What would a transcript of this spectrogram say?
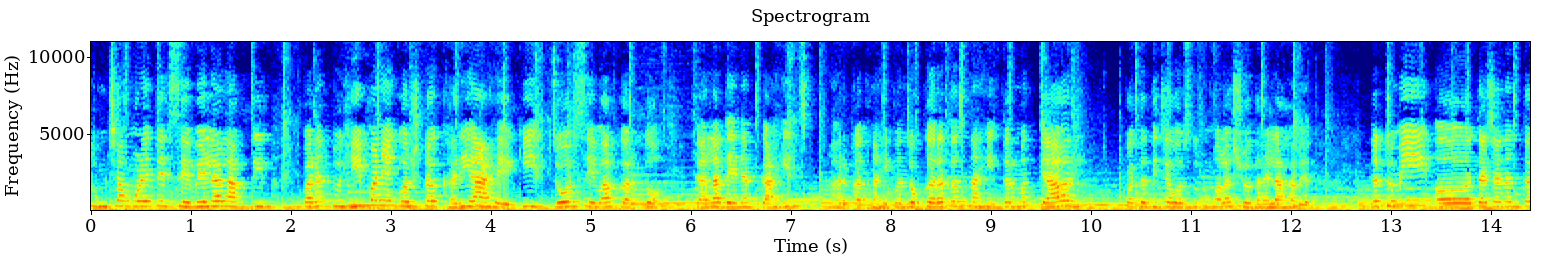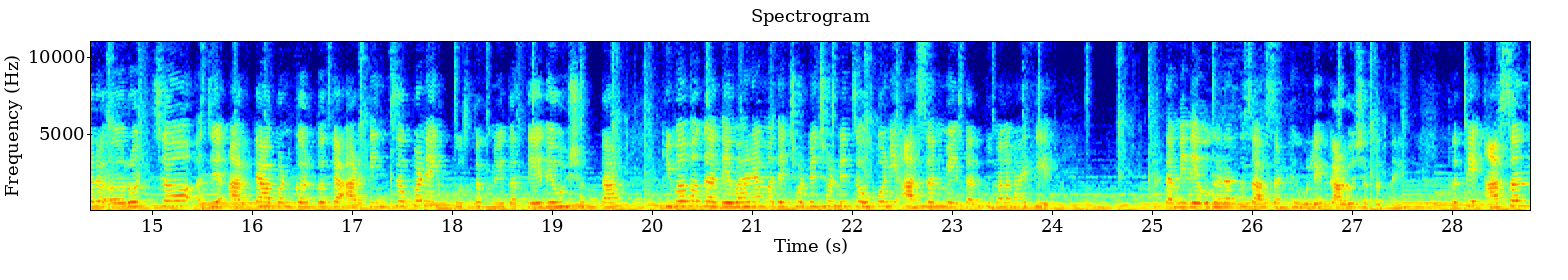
तुमच्यामुळे ते सेवेला लागतील. परंतु ही पण एक गोष्ट खरी आहे की जो सेवा करतो त्याला देण्यात काहीच हरकत नाही. पण जो करतच नाही तर मग त्या पद्धतीच्या वस्तू तुम्हाला शोधायला हव्यात. तर तुम्ही त्याच्यानंतर रोजचं जे आरत्या आपण करतो त्या आरतींचं पण एक पुस्तक मिळतं. ते देऊ शकता. किंवा बघा देवाऱ्यामध्ये छोटे छोटे चौकोनी आसन मिळतात. तुम्हाला माहिती आहे? आता मी देवघरातच आसन ठेवले काढू शकत नाही. तर ते आसन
